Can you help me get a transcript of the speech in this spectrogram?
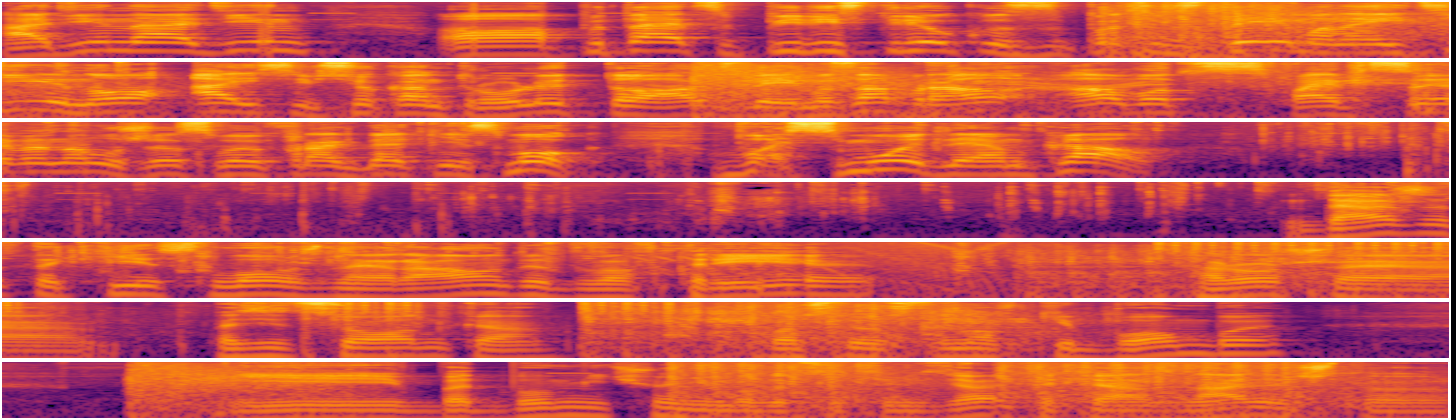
один на один, э, пытается перестрелку против Сдейма найти, но Айси все контролирует. Так, Сдейма забрал, а вот с 5-7 уже свой фраг дать не смог. Восьмой для Амкал. Даже такие сложные раунды 2 в 3. Хорошая позиционка после установки бомбы. И BetBoom ничего не могут с этим сделать, хотя знали, что,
